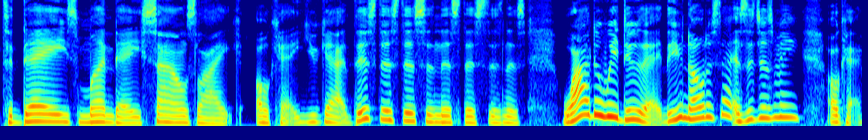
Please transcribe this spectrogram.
Today's Monday sounds like, okay, you got this, this, this, and this, this, this, and this. Why do we do that? Do you notice that? Is it just me? Okay.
